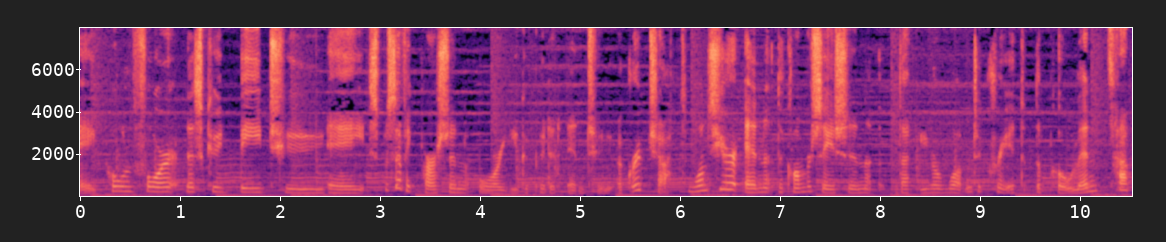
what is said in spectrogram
a poll for. This could be to a specific person or you could put it into a group chat. Once you're in the conversation that you're wanting to create the poll in, tap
